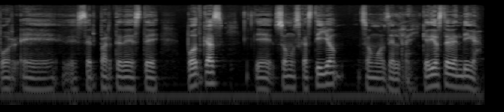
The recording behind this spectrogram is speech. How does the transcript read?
por eh, ser parte de este podcast. somos Castillo, somos del Rey. Que Dios te bendiga.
